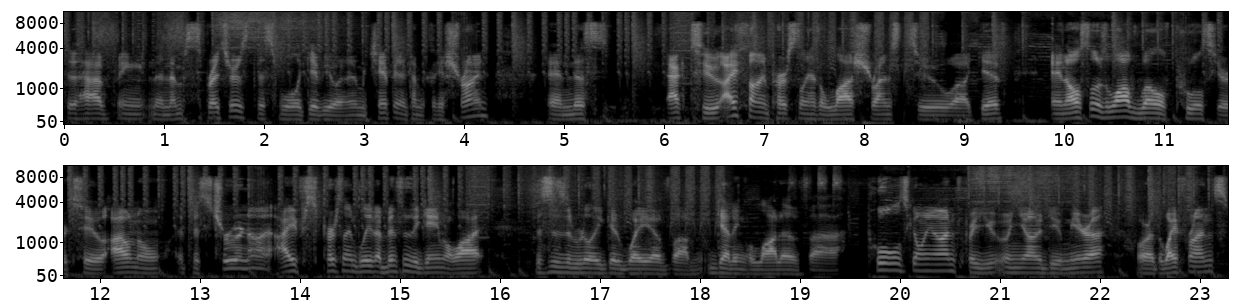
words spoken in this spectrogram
to having the Nemesis Bracers. This will give you an enemy champion every time you click a shrine. And this Act 2, I find personally, has a lot of shrines to uh, give. And also there's a lot of well of pools here too. I don't know if it's true or not. I personally believe, I've been through the game a lot. This is a really good way of um, getting a lot of uh, pools going on for you when you want to do Mira or the wife runs,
